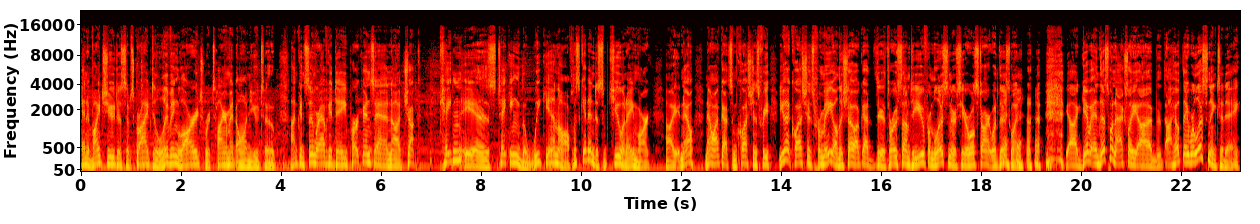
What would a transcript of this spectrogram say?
and invites you to subscribe to Living Large Retirement on YouTube. I'm consumer advocate Dave Perkins and uh, Chuck Kaiton is taking the weekend off. Let's get into some Q and A, Mark. Uh, now, now I've got some questions for you. You had questions for me on the show. I've got to throw some to you from listeners here. We'll start with this one. uh, give and this one actually, uh, I hope they were listening today.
